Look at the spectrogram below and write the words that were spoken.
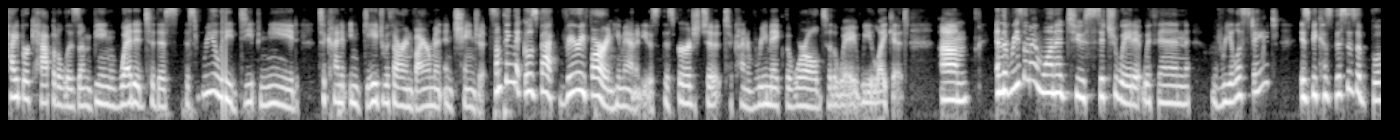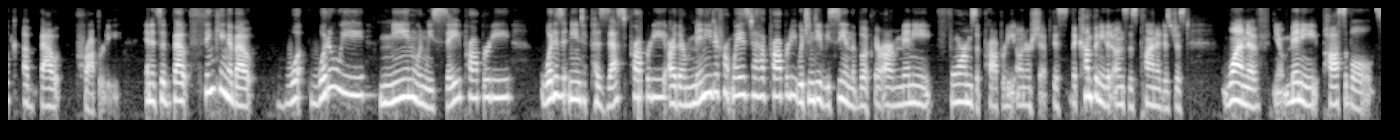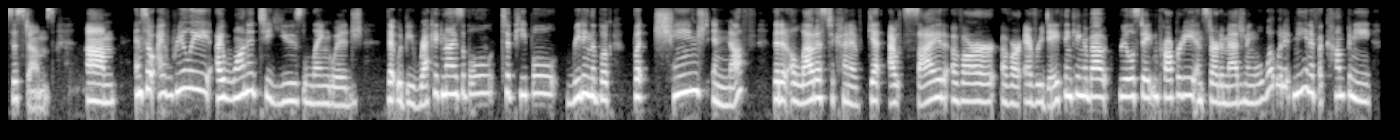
hypercapitalism being wedded to this this really deep need to kind of engage with our environment and change it something that goes back very far in humanity this this urge to to kind of remake the world to the way we like it um, and the reason i wanted to situate it within real estate is because this is a book about property and it's about thinking about what what do we mean when we say property? What does it mean to possess property? Are there many different ways to have property? Which indeed we see in the book. There are many forms of property ownership. This the company that owns this planet is just one of you know many possible systems. Um, and so I really I wanted to use language that would be recognizable to people reading the book, but changed enough that it allowed us to kind of get outside of our of our everyday thinking about real estate and property and start imagining well what would it mean if a company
